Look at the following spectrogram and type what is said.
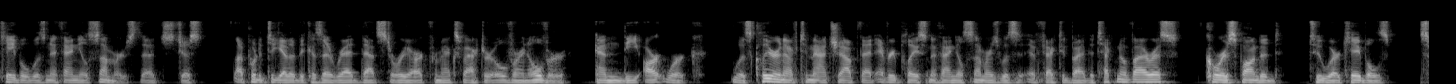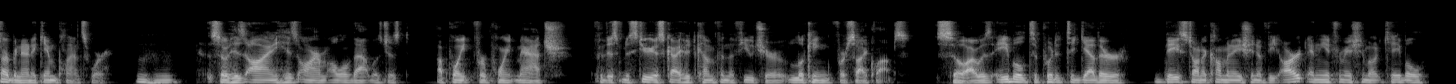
Cable was Nathaniel Summers. That's just I put it together because I read that story arc from X Factor over and over, and the artwork was clear enough to match up that every place Nathaniel Summers was affected by the technovirus corresponded to where Cable's cybernetic implants were. hmm So his eye, his arm, all of that was just a point for point match for this mysterious guy who'd come from the future looking for Cyclops. So I was able to put it together based on a combination of the art and the information about Cable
